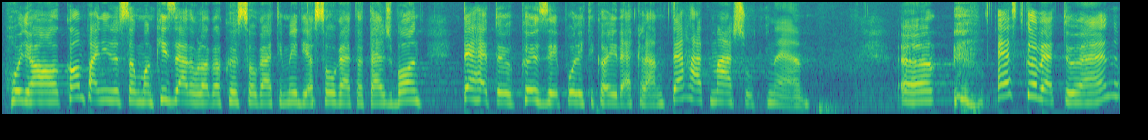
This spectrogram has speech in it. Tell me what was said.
hogy a kampányidőszakban kizárólag a közszolgálati média szolgáltatásban tehető közzé politikai reklám, tehát másút nem. Ezt követően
